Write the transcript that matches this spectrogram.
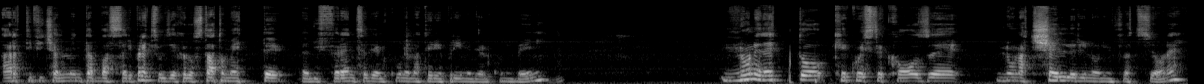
artificialmente abbassare i prezzi, vuol dire che lo Stato mette la differenza di alcune materie prime di alcuni beni. Non è detto che queste cose non accelerino l'inflazione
